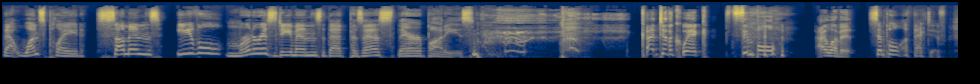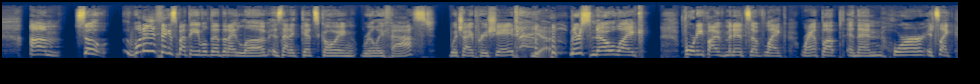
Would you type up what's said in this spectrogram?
that once played summons evil, murderous demons that possess their bodies. Cut to the quick, simple. I love it. simple, effective. Um, so one of the things about the Evil Dead that I love is that it gets going really fast, which I appreciate. Yeah. There's no like 45 minutes of like ramp up and then horror. It's like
